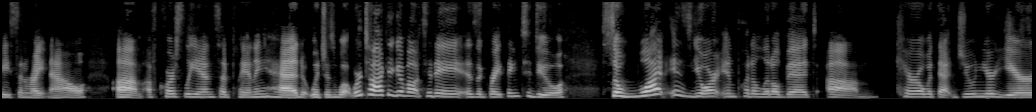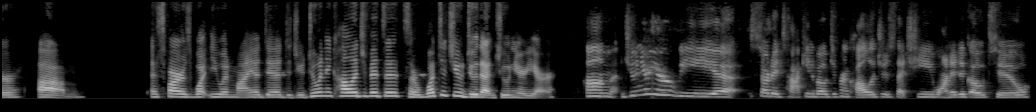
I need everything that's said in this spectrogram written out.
Kason right now. Um, of course, Leanne said planning ahead, which is what we're talking about today, is a great thing to do. So, what is your input a little bit, um, Carol, with that junior year? Um, as far as what you and Maya did, did you do any college visits or what did you do that junior year? Um, junior year, we started talking about different colleges that she wanted to go to.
